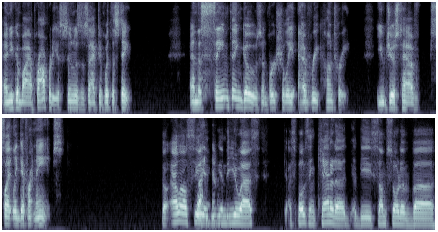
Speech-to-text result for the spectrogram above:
and you can buy a property as soon as it's active with the state. And the same thing goes in virtually every country you just have slightly different names. So LLC in, in, the U.S. I suppose in Canada it'd be some sort of uh,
